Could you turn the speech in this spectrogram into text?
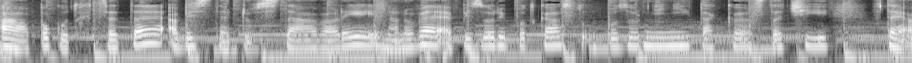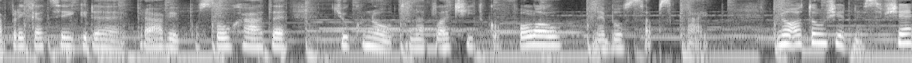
a pokud chcete, abyste dostávali na nové epizody podcastu upozornění, tak stačí v té aplikaci, kde právě posloucháte, ťuknout na tlačítko follow nebo subscribe. No a to už je dnes vše.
